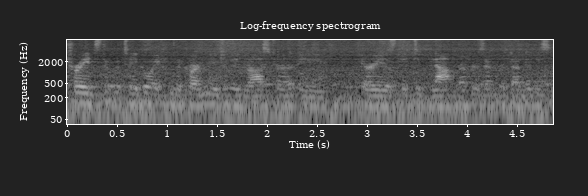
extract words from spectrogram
trades that would take away from the current major league roster in areas that did not represent redundancy?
